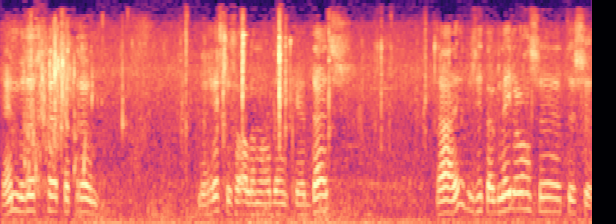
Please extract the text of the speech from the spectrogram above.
Hembrug eh, patroon. De rest is allemaal denk ik eh, Duits. Ja, er zit ook Nederlands eh, tussen.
